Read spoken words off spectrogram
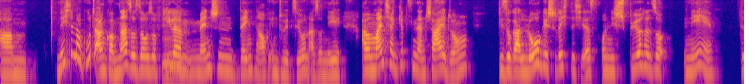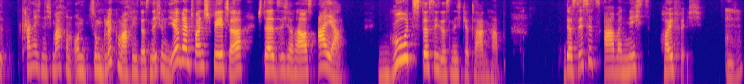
ähm, nicht immer gut ankommt. Ne? Also so, so viele mhm. Menschen denken auch Intuition, also nee. Aber manchmal gibt es eine Entscheidung, die sogar logisch richtig ist und ich spüre so, nee, das kann ich nicht machen. Und zum mhm. Glück mache ich das nicht. Und irgendwann später stellt sich heraus, ah ja, gut, dass ich das nicht getan habe. Das ist jetzt aber nicht häufig. Mhm.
